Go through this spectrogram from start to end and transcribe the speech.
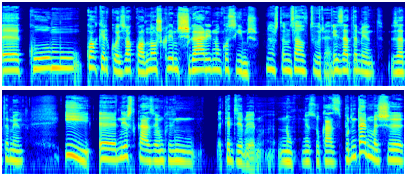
uh, como qualquer coisa ao qual nós queremos chegar e não conseguimos. Não estamos à altura. Exatamente, exatamente. E uh, neste caso é um bocadinho, quer dizer, não conheço o caso por inteiro, mas uh,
